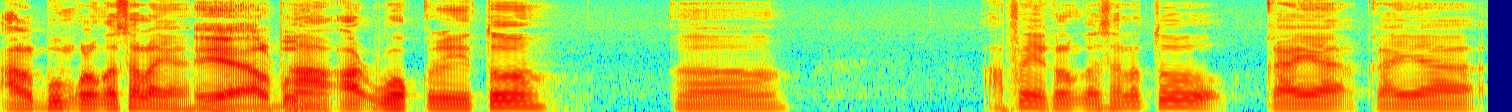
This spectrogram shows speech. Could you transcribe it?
album kalau nggak salah ya. Iya, album. Nah, artworknya itu eh apa ya kalau nggak salah tuh kayak kayak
